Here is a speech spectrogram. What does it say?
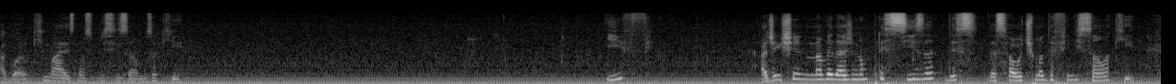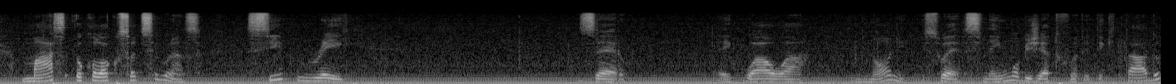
Agora, o que mais nós precisamos aqui? If. A gente, na verdade, não precisa desse, dessa última definição aqui. Mas eu coloco só de segurança. Se ray 0 é igual a none, isso é, se nenhum objeto for detectado,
